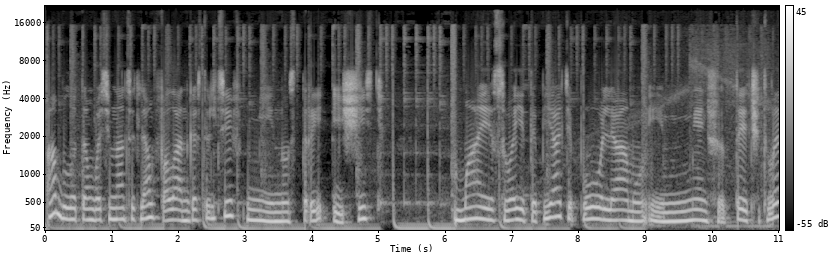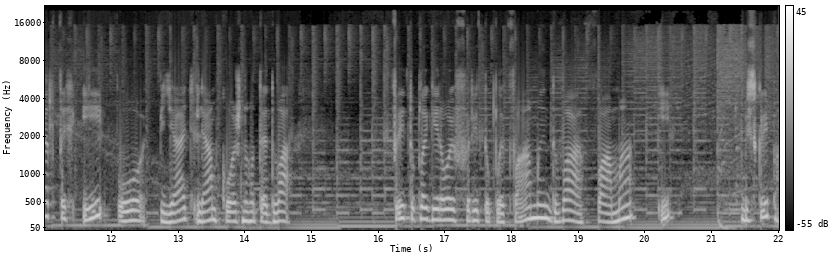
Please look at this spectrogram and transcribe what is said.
А було там 18 лям фаланга стрільців мінус 3 і 6. Має свої Т5 по ляму і менше Т4 і по 5 лям кожного Т2. Фрі-то-плей героїв, фрі-то-плей фами, 2 фама і без скріпа.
